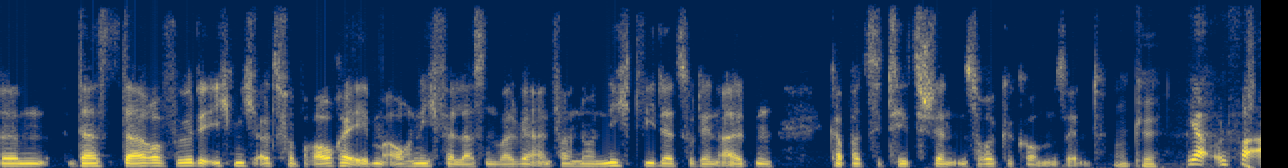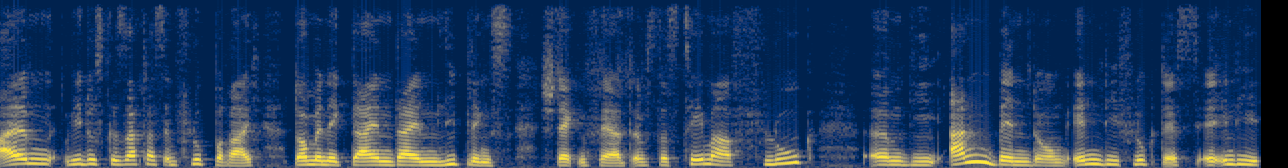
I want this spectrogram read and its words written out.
ähm, das, darauf würde ich mich als Verbraucher eben auch nicht verlassen, weil wir einfach noch nicht wieder zu den alten Kapazitätsständen zurückgekommen sind. Okay. Ja, und vor allem, wie du es gesagt hast, im Flugbereich. Dominik, dein, dein Lieblingssteckenpferd ist das Thema Flug, ähm, die Anbindung in die Flugdes äh, in die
